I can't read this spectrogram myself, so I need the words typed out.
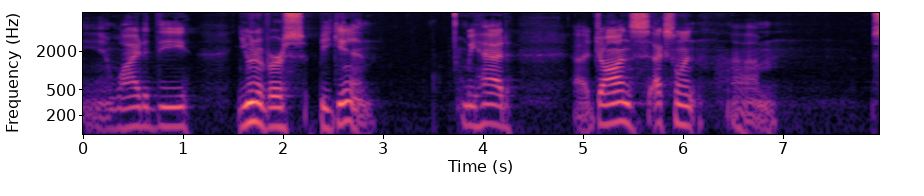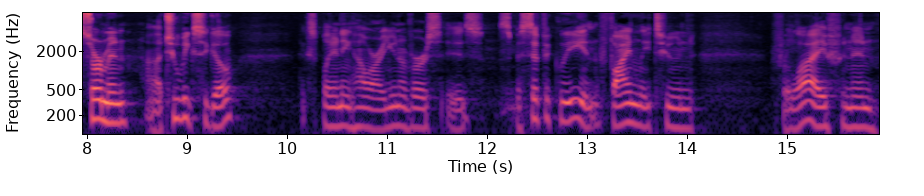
And why did the universe begin? We had uh, John's excellent um, sermon uh, two weeks ago explaining how our universe is specifically and finely tuned for life. And then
